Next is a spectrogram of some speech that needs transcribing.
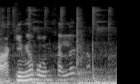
มากินครับผมคันแรกครับ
